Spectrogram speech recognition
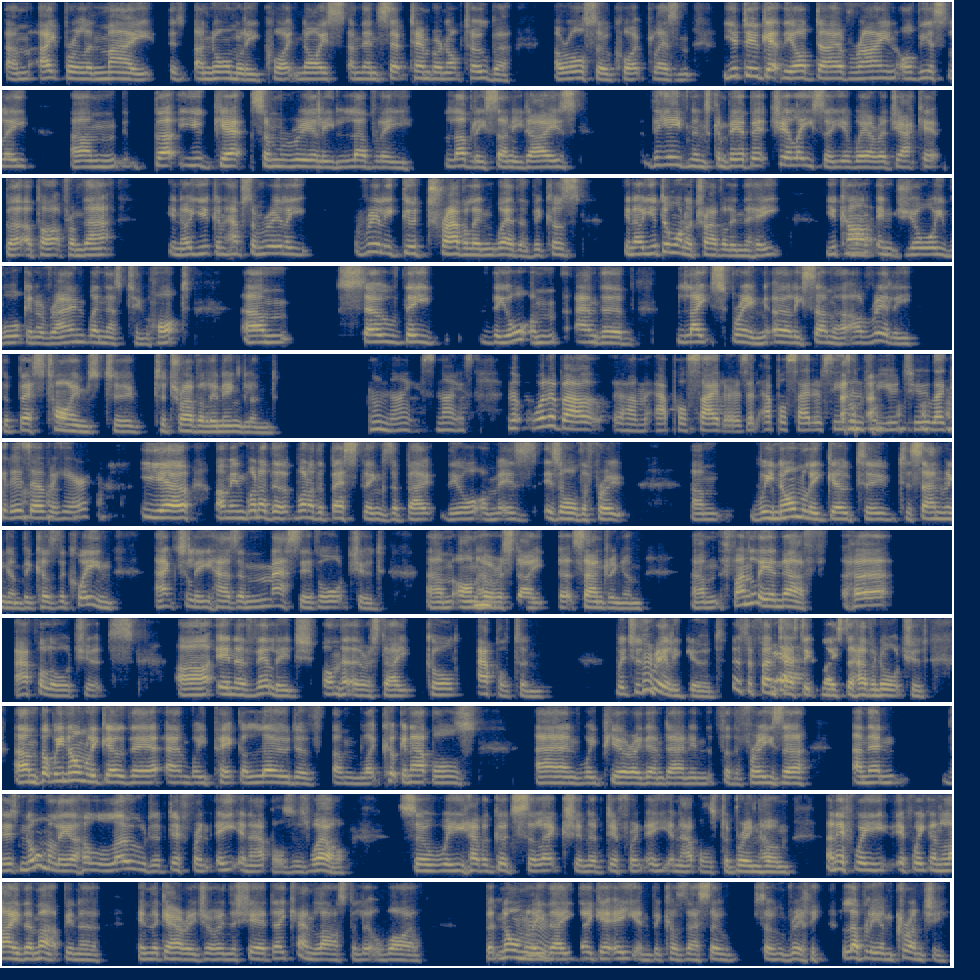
um, April and May is, are normally quite nice. And then September and October are also quite pleasant. You do get the odd day of rain, obviously, um, but you get some really lovely lovely sunny days. The evenings can be a bit chilly, so you wear a jacket. But apart from that, you know, you can have some really, really good traveling weather because, you know, you don't want to travel in the heat. You can't enjoy walking around when that's too hot. Um, so the the autumn and the late spring, early summer are really the best times to to travel in England. Oh, nice, nice. Now, what about um, apple cider? Is it apple cider season for you too, like it is over here? Yeah, I mean, one of the one of the best things about the autumn is is all the fruit. Um, we normally go to to Sandringham because the Queen actually has a massive orchard um, on her estate at Sandringham. Um, funnily enough, her apple orchards are in a village on her estate called Appleton, which is really good. It's a fantastic place to have an orchard. Um, but we normally go there and we pick a load of um, like cooking apples and we puree them down in for the freezer. And then there's normally a whole load of different eating apples as well. So we have a good selection of different eating apples to bring home. And if we if we can lay them up in a in the garage or in the shed, they can last a little while. But normally Hmm. they they get eaten because they're so so really lovely and crunchy.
